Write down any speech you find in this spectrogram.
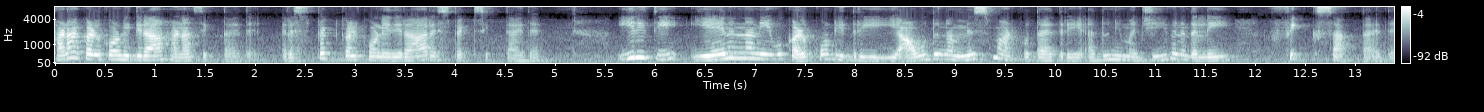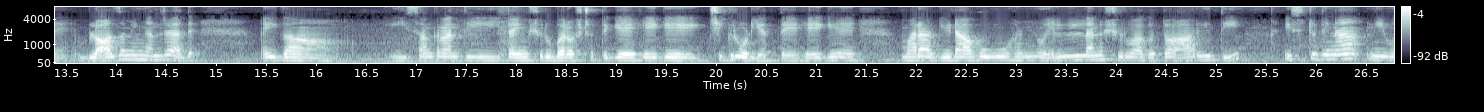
ಹಣ ಕಳ್ಕೊಂಡಿದ್ದೀರಾ? ಹಣ ಸಿಗ್ತಾ ಇದೆ. ರೆಸ್ಪೆಕ್ಟ್ ಕಳ್ಕೊಂಡಿದ್ದೀರಾ? ರೆಸ್ಪೆಕ್ಟ್ ಸಿಗ್ತಾ ಇದೆ. ಈ ರೀತಿ ಏನನ್ನು ನೀವು ಕಳ್ಕೊಂಡಿದ್ರಿ, ಯಾವುದನ್ನು ಮಿಸ್ ಮಾಡ್ಕೋತಾ ಇದ್ರಿ, ಅದು ನಿಮ್ಮ ಜೀವನದಲ್ಲಿ ಫಿಕ್ಸ್ ಆಗ್ತಾ ಇದೆ. ಬ್ಲಾಸಮಿಂಗ್ ಅಂದರೆ ಅದೇ. ಈಗ ಈ ಸಂಕ್ರಾಂತಿ ಟೈಮ್ ಶುರು ಬರೋಷ್ಟೊತ್ತಿಗೆ ಹೇಗೆ ಚಿಗುರು ಹೊಡಿಯುತ್ತೆ, ಹೇಗೆ ಮರ, ಗಿಡ, ಹೂವು, ಹಣ್ಣು ಎಲ್ಲನೂ ಶುರು ಆಗುತ್ತೋ ಆ ರೀತಿ ಇಷ್ಟು ದಿನ ನೀವು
